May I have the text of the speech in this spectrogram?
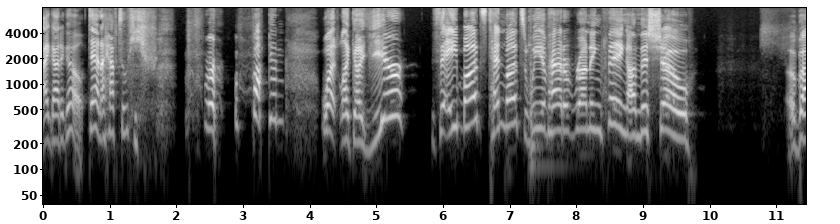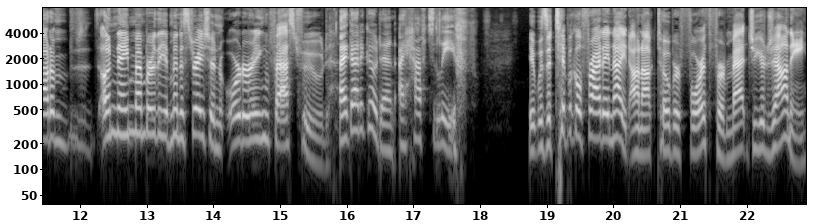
I gotta go. Dan, I have to leave. for fucking what, like a year? Is it eight months, ten months? We have had a running thing on this show about an unnamed member of the administration ordering fast food. I gotta go, Dan. I have to leave. It was a typical Friday night on October 4th for Matt Giorgiani,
